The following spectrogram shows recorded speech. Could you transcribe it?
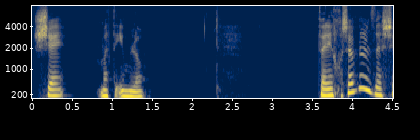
שמתאים לו. ואני חושבת על זה ש,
